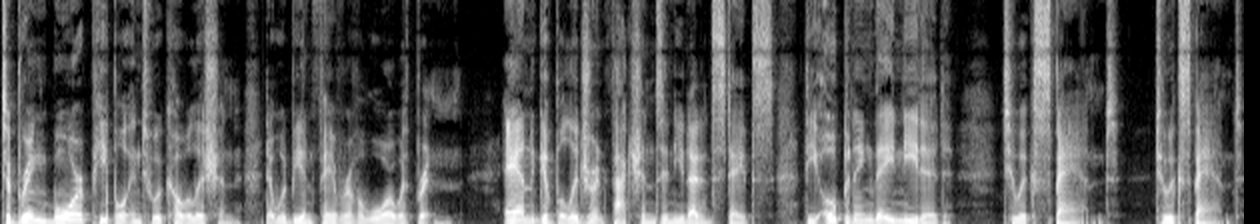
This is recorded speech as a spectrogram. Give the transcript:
to bring more people into a coalition that would be in favor of a war with Britain, and give belligerent factions in the United States the opening they needed to expand, to expand,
